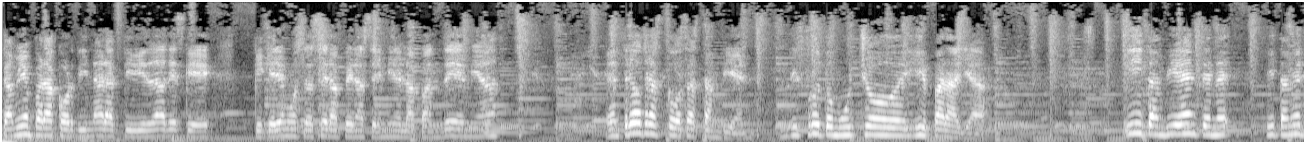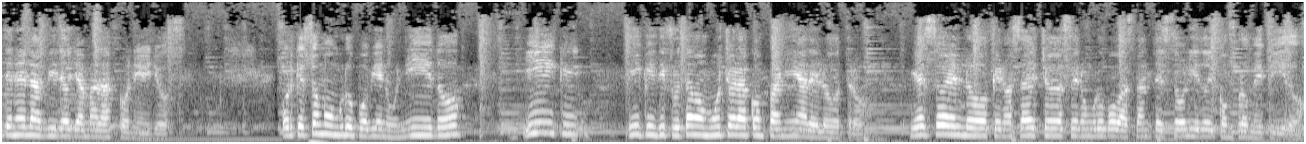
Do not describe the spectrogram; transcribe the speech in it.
también para coordinar actividades que, que queremos hacer apenas termine la pandemia. Entre otras cosas también. Disfruto mucho ir para allá. Y también tener y también tener las videollamadas con ellos. Porque somos un grupo bien unido y que, y que disfrutamos mucho la compañía del otro. Y eso es lo que nos ha hecho ser un grupo bastante sólido y comprometido.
